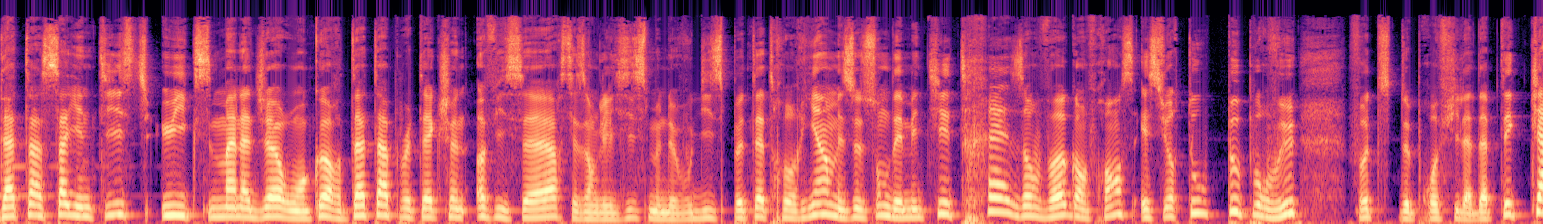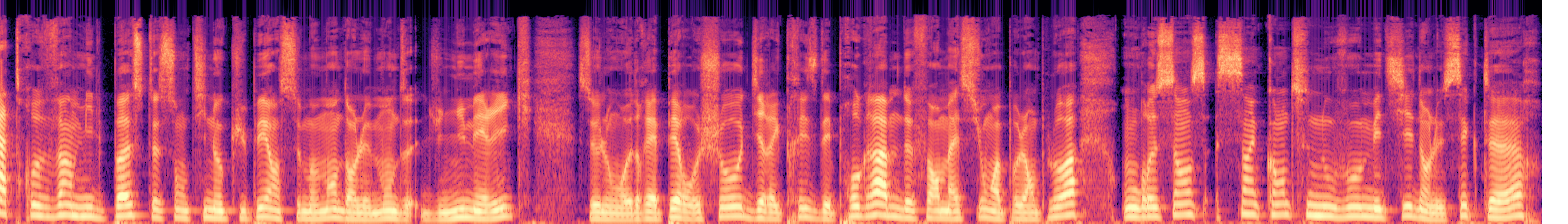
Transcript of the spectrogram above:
Data Scientist, UX Manager ou encore Data Protection Officer, ces anglicismes ne vous disent peut-être rien, mais ce sont des métiers très en vogue en France et surtout peu pourvus. Faute de profil adapté, 80 000 postes sont inoccupés en ce moment dans le monde du numérique. Selon Audrey Perrochot, directrice des programmes de formation à Pôle emploi, on recense 50 nouveaux métiers dans le secteur.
